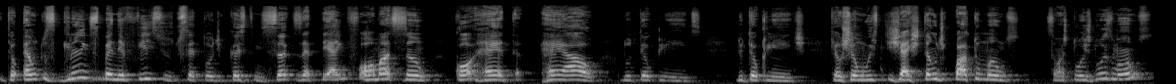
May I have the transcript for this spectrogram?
Então, é um dos grandes benefícios do setor de Custom Success é ter a informação correta, real do teu cliente, do teu cliente, que eu chamo isso de gestão de quatro mãos. São as tuas duas mãos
